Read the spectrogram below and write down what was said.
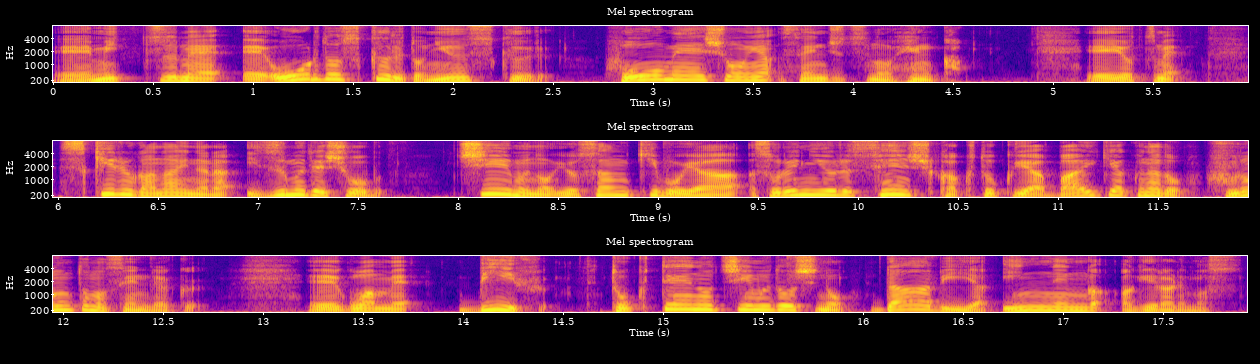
えー3つ目、えーオールドスクールとニュースクールフォーメーションや戦術の変化、え4つ目スキルがないならイズムで勝負。チームの予算規模やそれによる選手獲得や売却などフロントの戦略、え5番目ビーフ。特定のチーム同士のダービーや因縁が挙げられます。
